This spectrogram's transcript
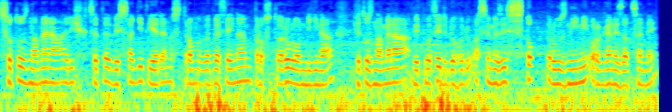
co to znamená, když chcete vysadit jeden strom ve veřejném prostoru Londýna, že to znamená vytvořit dohodu asi mezi 100 různými organizacemi.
